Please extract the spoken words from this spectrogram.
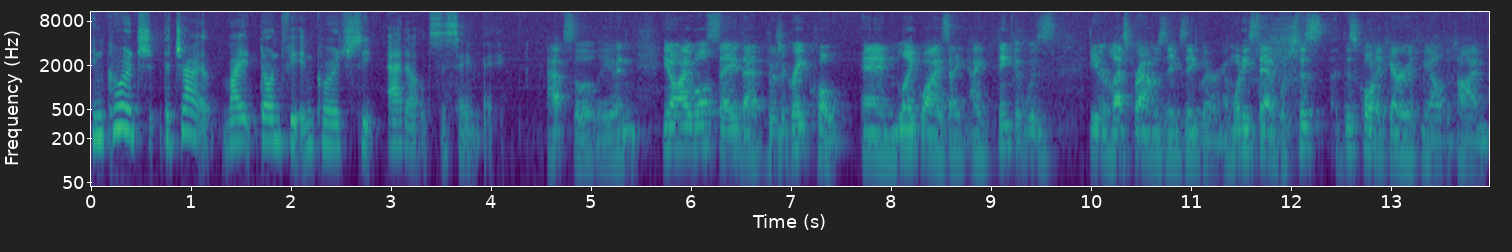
encourage the child. Why don't we encourage the adults the same way? Absolutely. And, you know, I will say that there's a great quote. And likewise, I, I think it was either Les Brown or Zig Ziglar. And what he said, which this, this quote I carry with me all the time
